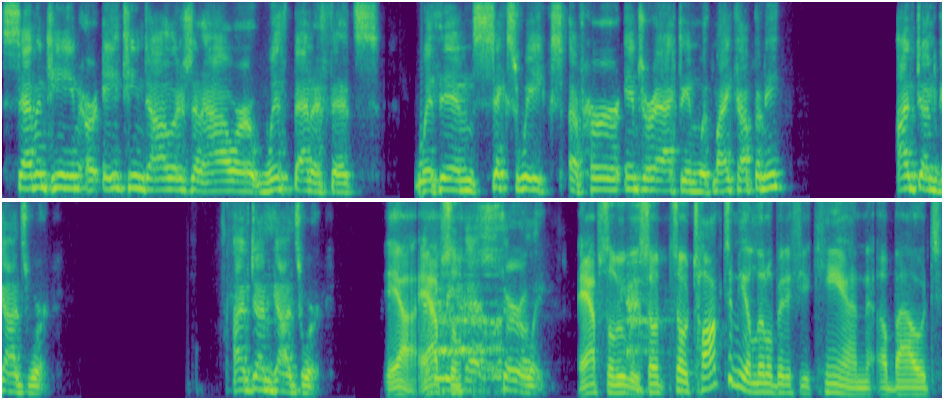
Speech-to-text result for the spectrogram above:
17 or 18 dollars an hour with benefits within six weeks of her interacting with my company i've done god's work. I've done god's work. Yeah absolutely thoroughly absolutely. So so talk to me a little bit if you can about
